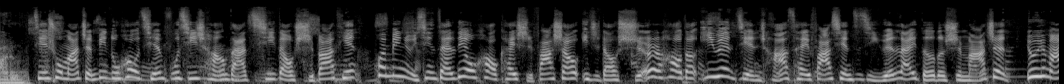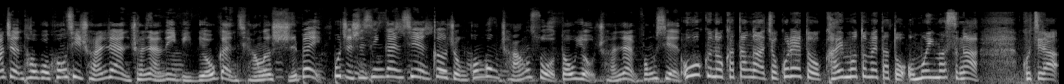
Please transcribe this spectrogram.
わる。接触麻疹病毒后，潜伏期长达七到十八天。患病女性在六号开始发 烧，一直到十二号到医院检查，才发现自己原来得的是麻疹。由于麻疹透过空气传染，传染力比流感强了十倍，不只是新干线，各种公共场所都有传染风险。多くの方がチョコレートを買い求めたと思いますが、こちら。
